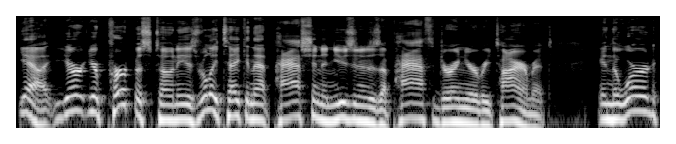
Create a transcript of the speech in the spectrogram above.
yeah, your your purpose, Tony, is really taking that passion and using it as a path during your retirement. In the word,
